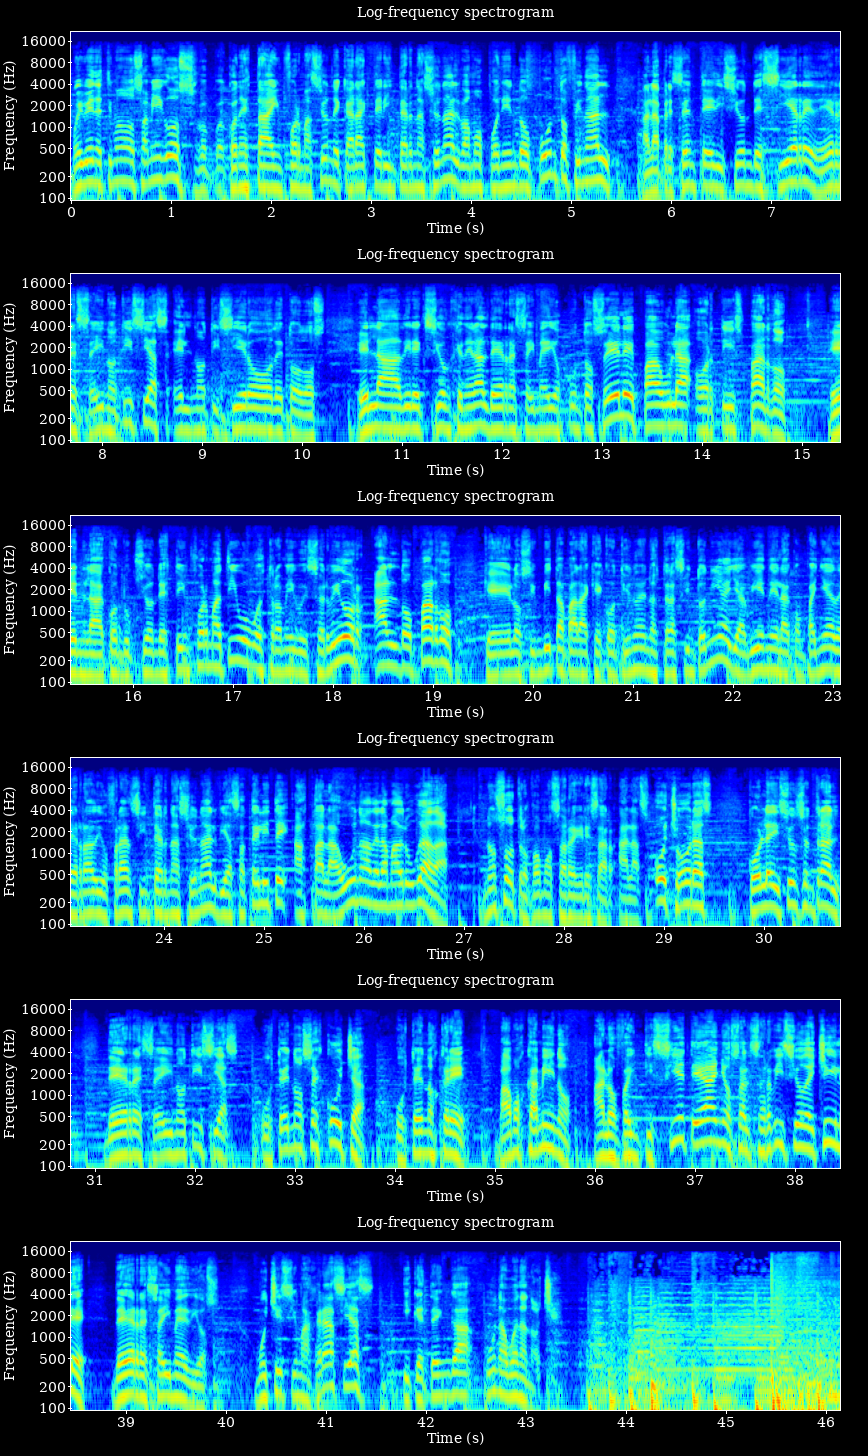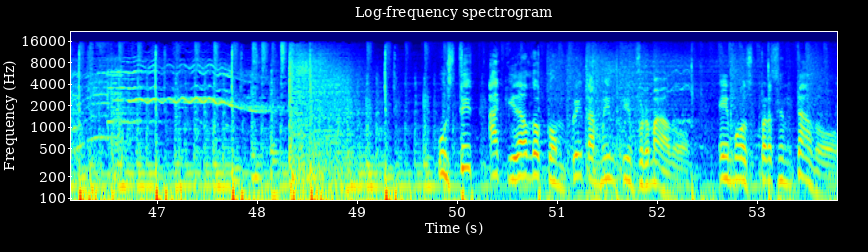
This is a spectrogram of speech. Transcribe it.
Muy bien, estimados amigos, con esta información de carácter internacional vamos poniendo punto final a la presente edición de cierre de RCI Noticias, el noticiero de todos. En la dirección general de rcimedios.cl, Paula Ortiz Pardo. En la conducción de este informativo, vuestro amigo y servidor, Aldo Pardo, que los invita para que continúe nuestra sintonía. Ya viene la compañía de Radio Francia Internacional vía satélite hasta la una de la madrugada. Nosotros vamos a regresar a las 8 horas con la edición central de RCI Noticias. Usted nos escucha, usted nos cree. Vamos camino a los 27 años al servicio de Chile de RCI Medios. Muchísimas gracias y que tenga una buena noche. Usted ha quedado completamente informado. Hemos presentado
